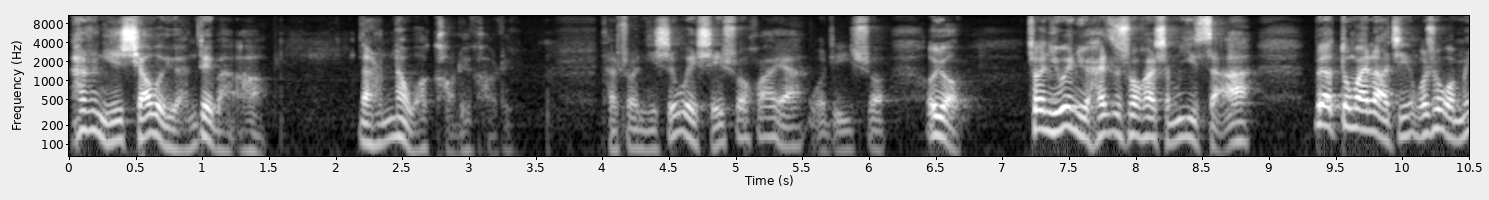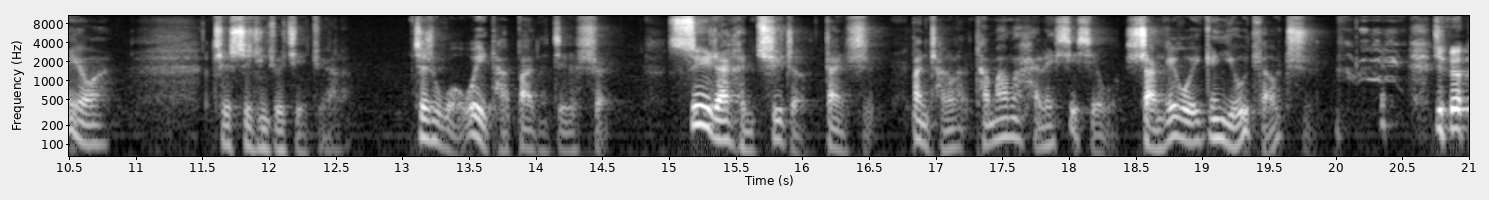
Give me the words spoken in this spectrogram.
他说你是小委员对吧？啊，那说那我考虑考虑。他说你是为谁说话呀？我这一说，哦呦，说你为女孩子说话什么意思啊？不要动歪脑筋。我说我没有啊，这个事情就解决了。这是我为他办的这个事儿。虽然很曲折，但是办成了。他妈妈还来谢谢我，赏给我一根油条吃，就是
